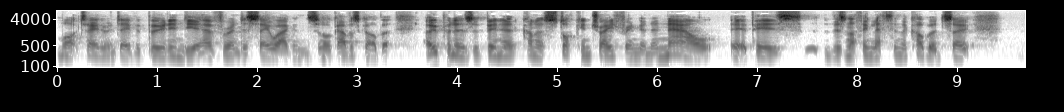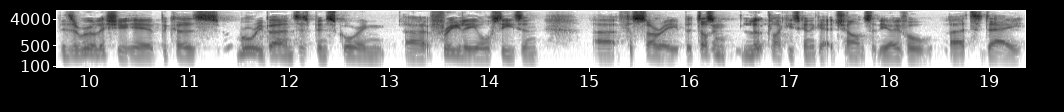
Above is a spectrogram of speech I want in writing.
Mark Taylor, and David Boon. India have Virender Sehwag and Sunil Gavaskar. But openers have been a kind of stock in trade for England, and now it appears there's nothing left in the cupboard. So there's a real issue here because Rory Burns has been scoring uh, freely all season uh, for Surrey, but doesn't look like he's going to get a chance at the Oval uh, today.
